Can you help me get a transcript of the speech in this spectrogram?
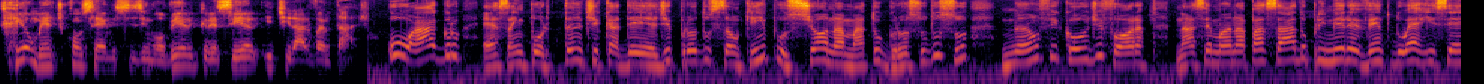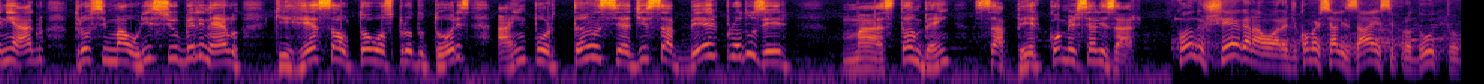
realmente consegue se desenvolver, crescer e tirar vantagem. O agro, essa importante cadeia de produção que impulsiona Mato Grosso do Sul, não ficou de fora. Na semana passada, o primeiro evento do RCN Agro trouxe Maurício Belinello, que ressaltou aos produtores a importância de saber produzir, mas também saber comercializar. Quando chega na hora de comercializar esse produto,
